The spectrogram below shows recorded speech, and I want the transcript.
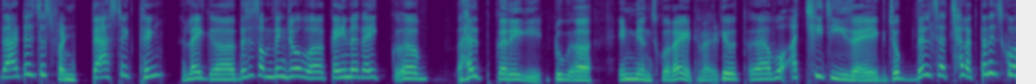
that is just fantastic thing like uh, this जो uh, कहीं ना कहीं हेल्प करेगी टू इंडियंस को राइट Right. कि uh, वो अच्छी चीज़ है एक जो दिल से अच्छा लगता है ना इसको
